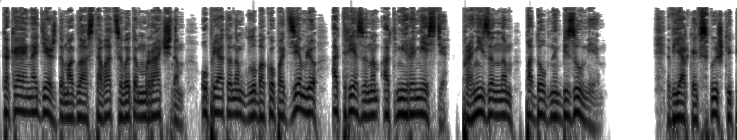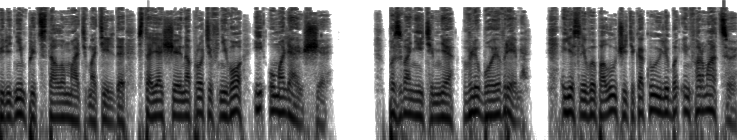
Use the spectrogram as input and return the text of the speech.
Какая надежда могла оставаться в этом мрачном, упрятанном глубоко под землю, отрезанном от мира месте, пронизанном подобным безумием? В яркой вспышке перед ним предстала мать Матильды, стоящая напротив него и умоляющая. «Позвоните мне в любое время. Если вы получите какую-либо информацию,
